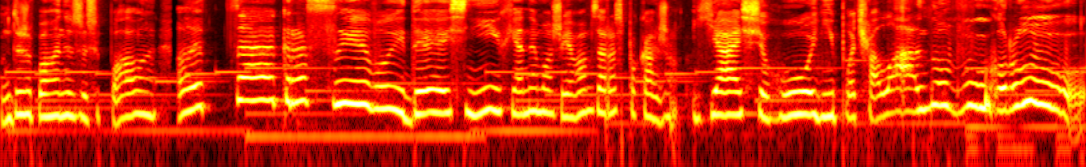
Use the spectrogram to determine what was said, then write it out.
дуже погано засипала. Але так красиво йде сніг. Я не можу, я вам зараз покажу. Я сьогодні почала нову гру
